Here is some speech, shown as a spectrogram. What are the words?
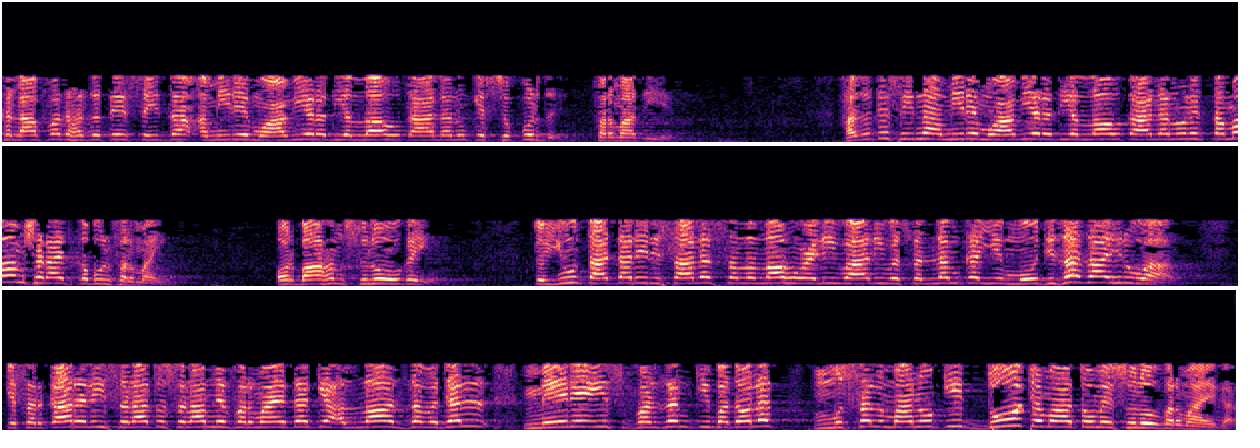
خلافت حضرت سیدہ امیر معاویہ رضی اللہ تعالیٰ عنہ کے سپرد فرما دیے۔ حضرت سیدہ امیر معاویہ رضی اللہ تعالیٰ عنہ نے تمام شرائط قبول فرمائی اور باہم سلو ہو گئی۔ تو یوں تاجدار رسالت صلی اللہ علیہ وآلہ وسلم کا یہ معجزہ ظاہر ہوا۔ کہ سرکار علیہ السلاۃ السلام نے فرمایا تھا کہ اللہ جل میرے اس فرزن کی بدولت مسلمانوں کی دو جماعتوں میں سلو فرمائے گا۔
